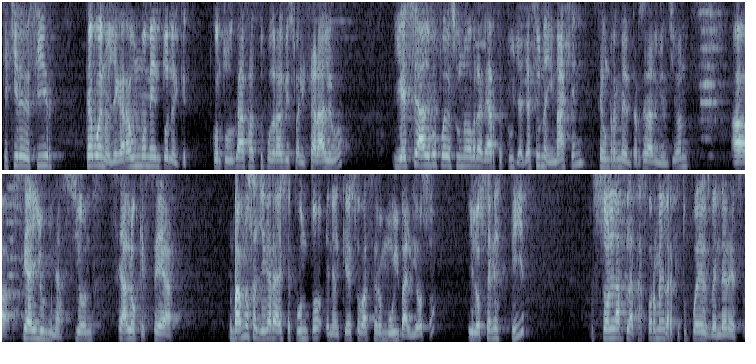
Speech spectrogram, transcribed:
¿Qué quiere decir? Que bueno, llegará un momento en el que con tus gafas tú podrás visualizar algo y ese algo puede ser una obra de arte tuya, ya sea una imagen, sea un render en tercera dimensión, ah, sea iluminación, sea lo que sea. Vamos a llegar a ese punto en el que eso va a ser muy valioso y los NFTs son la plataforma en la que tú puedes vender eso.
